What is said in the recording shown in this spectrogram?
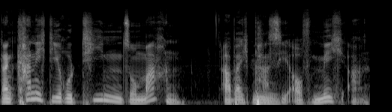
dann kann ich die Routinen so machen, aber ich passe hm. sie auf mich an.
